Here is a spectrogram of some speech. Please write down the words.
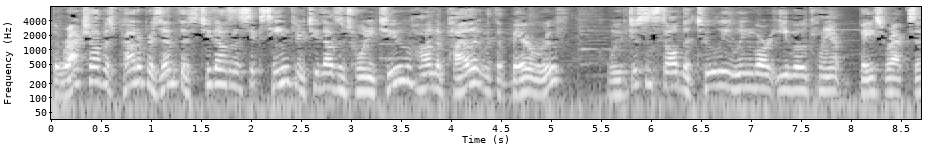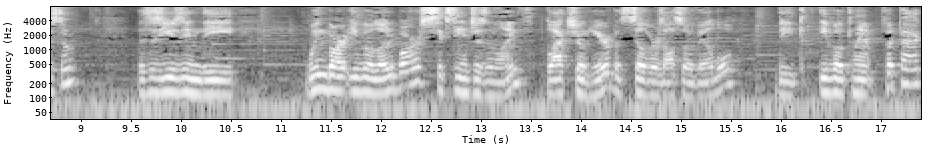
The Rack Shop is proud to present this 2016 through 2022 Honda Pilot with a bare roof. We've just installed the Thule Wingbar Evo clamp base rack system. This is using the Wingbar Evo loaded bars, 60 inches in length. Black shown here, but silver is also available. The Evo clamp foot pack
